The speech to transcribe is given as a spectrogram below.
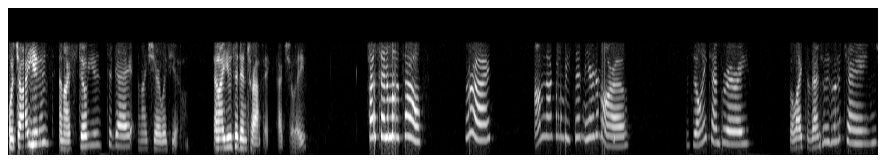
which I use and I still use today and I share with you. And I use it in traffic, actually. I said to myself, all right, I'm not going to be sitting here tomorrow. This is only temporary. The light's eventually going to change.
